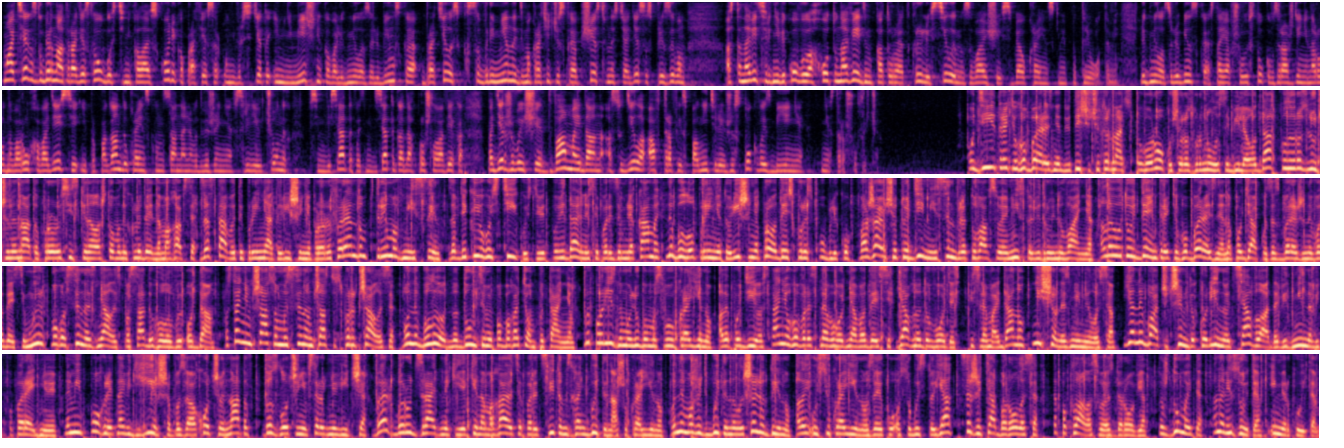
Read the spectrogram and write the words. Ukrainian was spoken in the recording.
Мать экс-губернатора Одесской области Николая Скорика, профессор университета имени Мечникова Людмила Залюбинская обратилась к современной демократической общественности Одессы с призывом остановить средневековую охоту на ведьм, которую открыли силы, называющие себя украинскими патриотами. Людмила Залюбинская, стоявшая у истоков зарождения народного руха в Одессе и пропаганды украинского национального движения в среде ученых в 70-х, 80-х годах прошлого века, поддерживающая два Майдана, осудила авторов и исполнителей жестокого избиения Нестора Шуфрича. Події 3 березня 2014 року, що розгорнулися біля ОДА, коли розлючений натовп проросійськи налаштованих людей намагався заставити прийняти рішення про референдум, втримав мій син. Завдяки його стійкості, відповідальності перед земляками не було прийнято рішення про Одеську республіку. Вважаю, що тоді мій син врятував своє місто від руйнування. Але у той день, 3 березня, на подяку за збережений в Одесі мир, мого сина зняли з посади голови ОДА. Останнім часом ми з сином часто сперечалися, бо не були однодумцями по багатьом питанням. Ми по-різному любимо свою країну, але події останнього вересневого дня в Одесі явно доводять. Після майдану ніщо не змінилося. Я не бачу, чим докорінно ця влада відмінна від попередньої. На мій погляд, навіть гірше, бо заохочує натовп до злочинів середньовіччя. Верх беруть зрадники, які намагаються перед світом зганьбити нашу країну. Вони можуть бити не лише людину, але й усю країну, за яку особисто я все життя боролася та поклала своє здоров'я. Тож думайте, аналізуйте і міркуйте.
